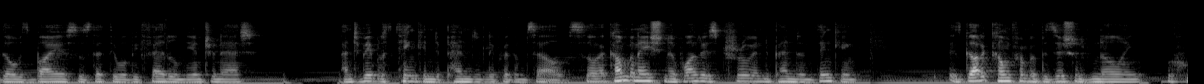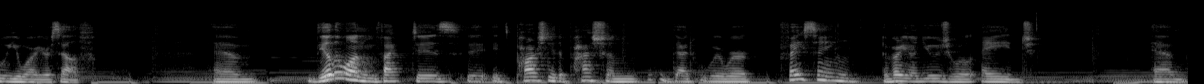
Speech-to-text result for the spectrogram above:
those biases that they will be fed on the internet and to be able to think independently for themselves. So, a combination of what is true independent thinking has got to come from a position of knowing who you are yourself. Um, the other one, in fact, is it's partially the passion that we were facing a very unusual age um,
